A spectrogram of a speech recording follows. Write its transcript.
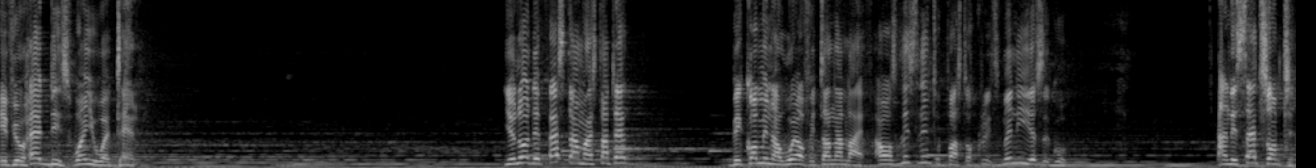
If you heard this when you were 10, you know, the first time I started becoming aware of eternal life, I was listening to Pastor Chris many years ago. And he said something.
